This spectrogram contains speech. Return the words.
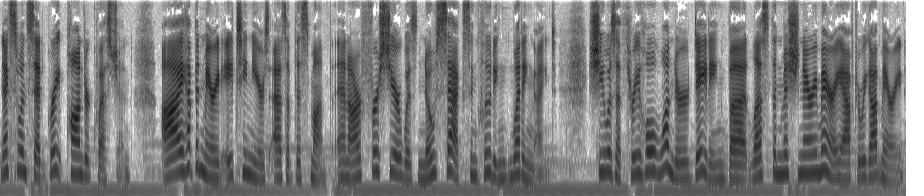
Next one said, Great ponder question. I have been married 18 years as of this month, and our first year was no sex, including wedding night. She was a three hole wonder dating, but less than missionary Mary after we got married.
